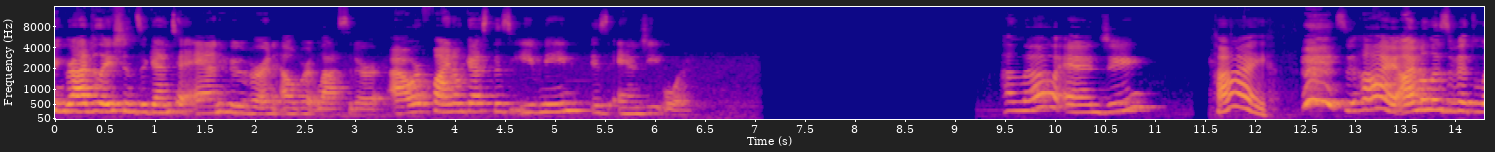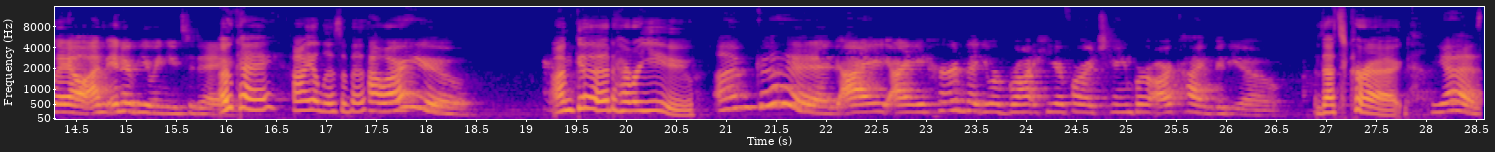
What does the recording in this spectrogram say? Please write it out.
Congratulations again to Ann Hoover and Elbert Lassiter. Our final guest this evening is Angie Orth. Hello, Angie. Hi. So, hi, I'm Elizabeth Lale. I'm interviewing you today. Okay. Hi, Elizabeth. How are you? I'm good. How are you? I'm good. I I heard that you were brought here for a chamber archive video. That's correct. Yes,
